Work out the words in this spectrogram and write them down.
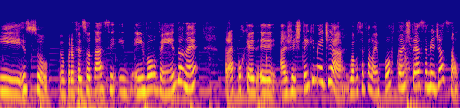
Isso, o professor está se envolvendo, né? Pra, porque é, a gente tem que mediar, igual você falou, é importante ter essa mediação,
